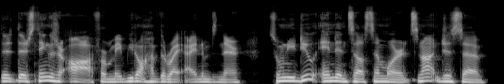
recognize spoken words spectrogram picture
there, there's things are off, or maybe you don't have the right items in there. So when you do end and sell similar, it's not just a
